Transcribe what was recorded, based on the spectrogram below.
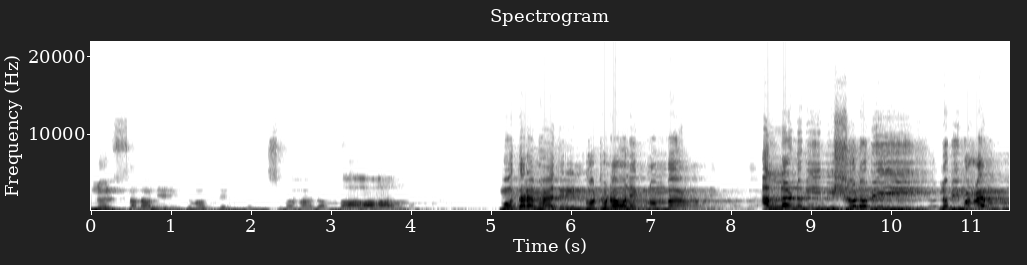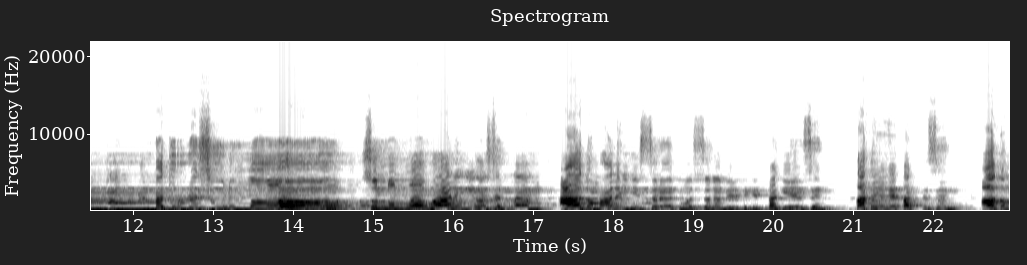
উনার সালামের জবাব দেন বলেন সুবহানাল্লাহ। মোহতারাম হাজিরিন ঘটনা অনেক লম্বা। আল্লাহর নবী, বিশ্ব নবী নবী মুহাম্মাদুর রাসূলুল্লাহ। সাল্লাল্লাহু আলাইহি ওয়াসাল্লাম আদম আলাইহিস সালাতু দিকে তাকিয়ে আছেন তাকিয়ে তাকতেছেন। আদম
